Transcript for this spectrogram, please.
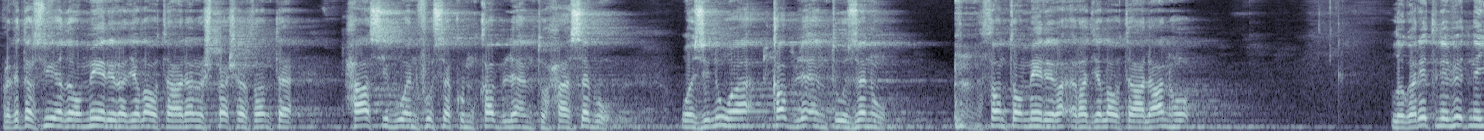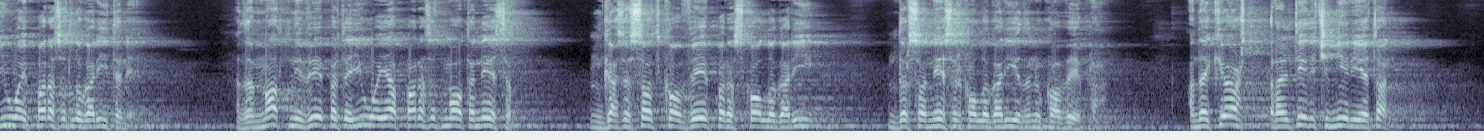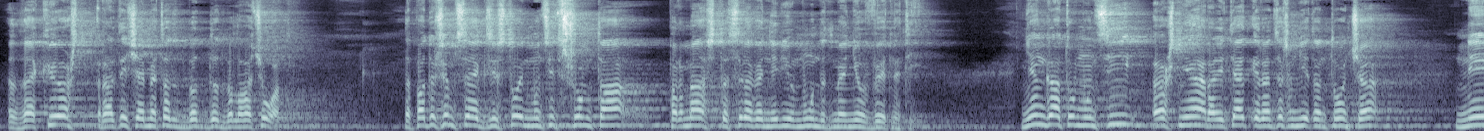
Për këtë arsye edhe Omeri radiallahu ta'ala anhu shpeshherë thonte hasibu enfusekum kable en tuhasebu, ue zinuha kable en tuzenu. Thonte Omeri radiallahu ta'ala anhu, Llogariteni veten e juaj para se të llogariteni dhe matni veprat e juaja para se të maten nesër, ngase sot ka vepër e s'ka llogari, ndërsa nesër ka llogari dhe nuk ka vepra. Andaj kjo është realiteti që njeri jeton, dhe kjo është realiteti që me të do të ballafaqohet. Dhe pa dyshim se ekzistojnë mundësi të shumta përmes të cilave njeriu mundet me njoh veten e tij. Një nga ato mundësi është një realitet i rëndësishëm në jetën tonë që ne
